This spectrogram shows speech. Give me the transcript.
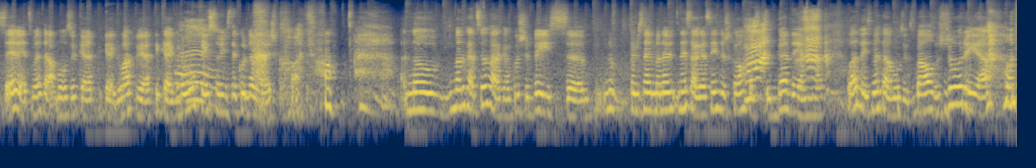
sievietes metāla mūzikā ir tikai Latvijā, tikai grūtīs, un viņas nekur nevarēs klāt. nu, man kā cilvēkam, kurš ir bijis, nu, pirms ne, man nesākās interešu konkursu gadiem Latvijas metāla mūzikas balvu žūrijā, un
